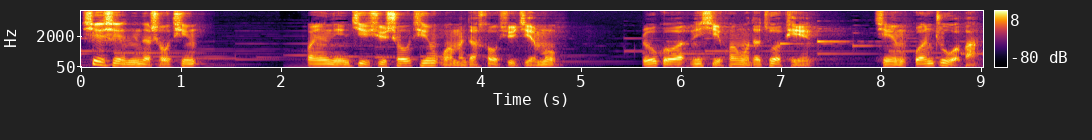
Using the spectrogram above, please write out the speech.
谢谢您的收听，欢迎您继续收听我们的后续节目。如果你喜欢我的作品，请关注我吧。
